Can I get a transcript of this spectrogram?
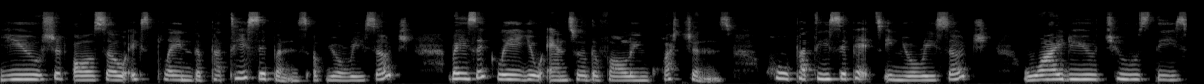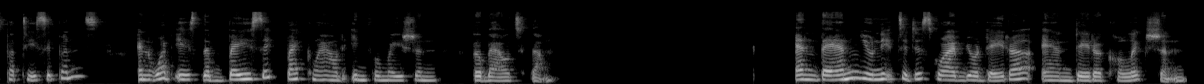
you should also explain the participants of your research. Basically, you answer the following questions. Who participates in your research? Why do you choose these participants? And what is the basic background information about them? And then you need to describe your data and data collection.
